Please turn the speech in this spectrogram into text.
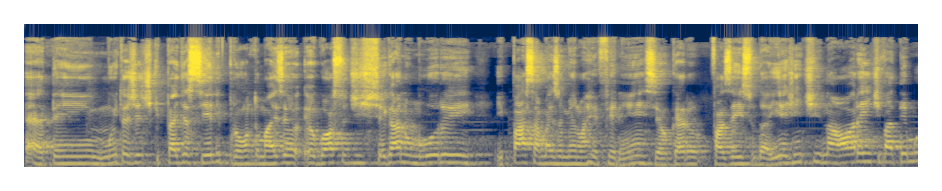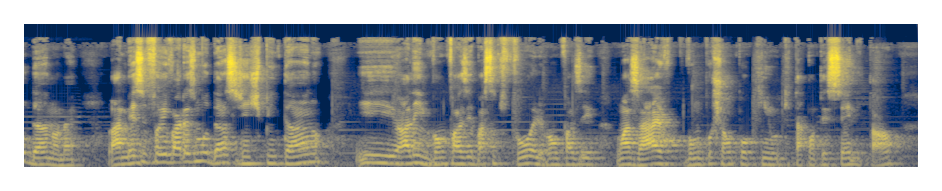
É, tem muita gente que pede assim ele pronto, mas eu, eu gosto de chegar no muro e, e passa mais ou menos uma referência. Eu quero fazer isso daí. A gente, na hora, a gente vai ter mudando, né? Lá mesmo foi várias mudanças, a gente pintando e além, vamos fazer bastante folha, vamos fazer umas árvores, vamos puxar um pouquinho o que tá acontecendo e tal.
